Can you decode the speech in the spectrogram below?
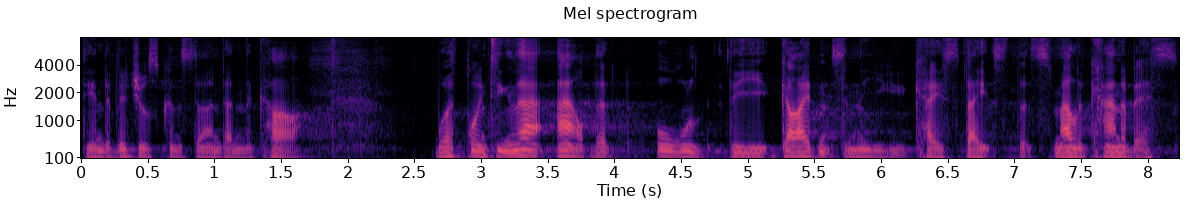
the individuals concerned and the car. Worth pointing that out that all the guidance in the UK states that smell of cannabis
